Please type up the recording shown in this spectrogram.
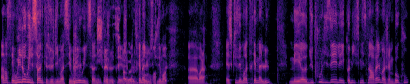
Ah non, c'est Willow Wilson, qu'est-ce que je dis moi? C'est Willow Wilson, je, je, très mal lu, excusez-moi. Euh, voilà, excusez-moi, très mal lu. Mais euh, du coup, lisez les comics Miss Marvel, moi j'aime beaucoup.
